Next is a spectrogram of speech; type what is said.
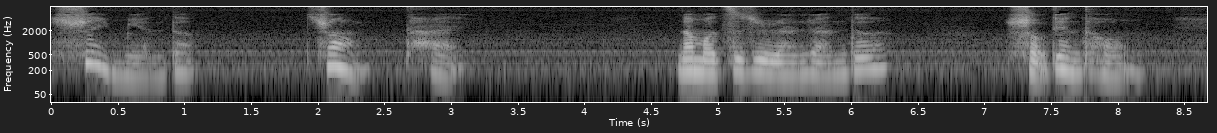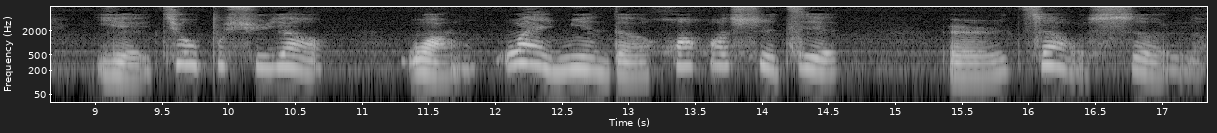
睡眠的状态。那么，自自然然的，手电筒也就不需要往外面的花花世界。而照射了，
